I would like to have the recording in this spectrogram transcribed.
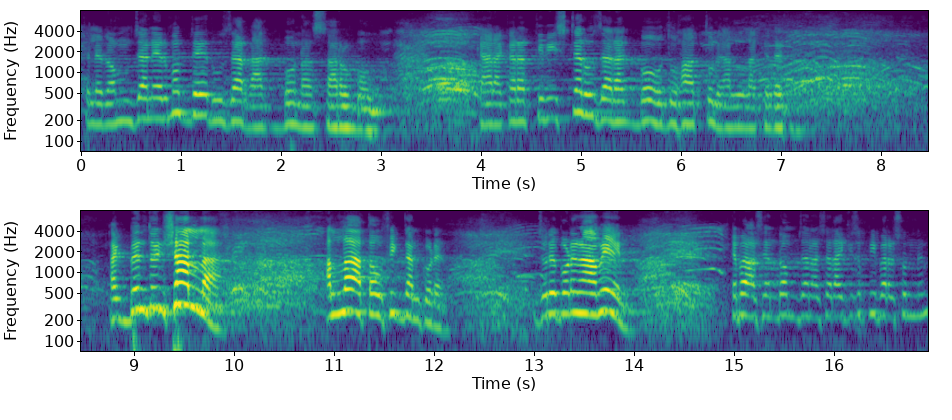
তাহলে রমজানের মধ্যে রোজা রাখব না, সারবো? কারা কারা তিরিশটা রোজা রাখব দু হাত তুলে আল্লাহকে দেখো। রাখবেন তো ইনশাআল্লাহ? আল্লাহ তৌফিক দান করেন। জোরে পড়েন আমিন। এবার আসেন রমজান আসার আগে কিছু প্রিপারেশন নেন।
